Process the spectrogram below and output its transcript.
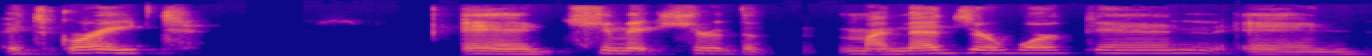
It's great. And she makes sure that my meds are working. And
